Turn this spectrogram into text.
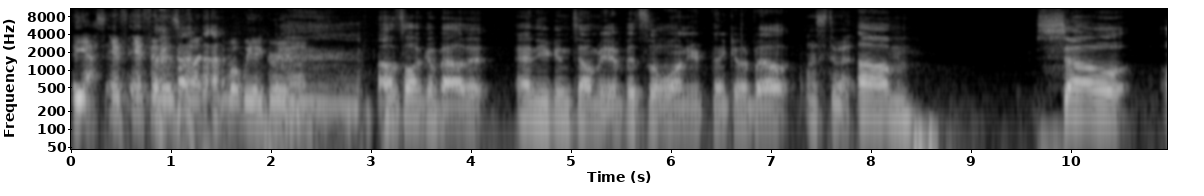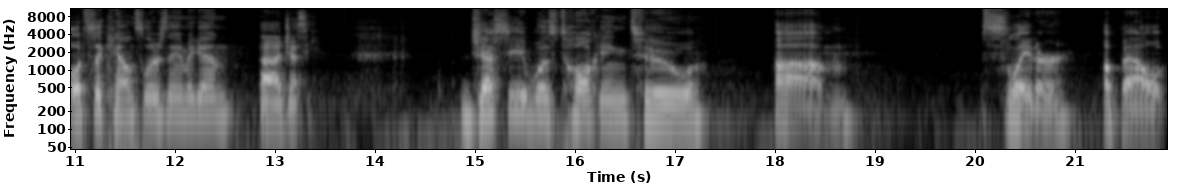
Yes, if, if it is what, what we agree on, I'll talk about it, and you can tell me if it's the one you're thinking about. let's do it. Um. So, what's the counselor's name again? Uh, Jessie. Jessie was talking to, um, Slater about,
